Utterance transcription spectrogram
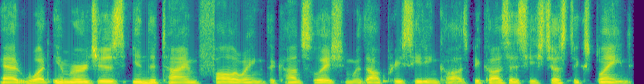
at what emerges in the time following the consolation without preceding cause. Because, as he's just explained,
